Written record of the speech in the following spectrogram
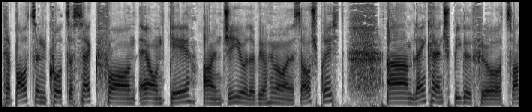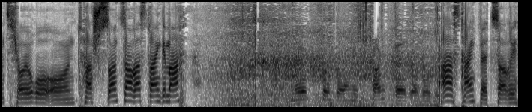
Verbaut sind ein kurzer Sack von R&G, RNG oder wie auch immer man es ausspricht. Ähm, Lenker in Spiegel für 20 Euro und hast sonst noch was dran gemacht? Ne, schon so ein Tankbett, aber Ah, das Tankbett, sorry.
